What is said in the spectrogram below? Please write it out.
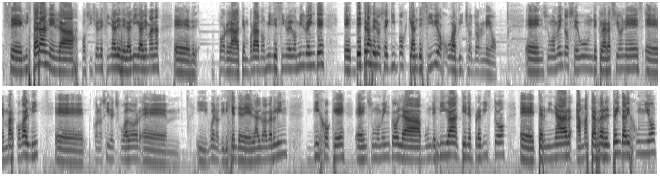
se listarán en las posiciones finales de la liga alemana eh, por la temporada 2019-2020 eh, detrás de los equipos que han decidido jugar dicho torneo. en su momento, según declaraciones, eh, Marco Baldi, conocido exjugador y bueno, dirigente del Alba Berlín, dijo que en su momento la Bundesliga tiene previsto eh, terminar a más tardar el 30 de junio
